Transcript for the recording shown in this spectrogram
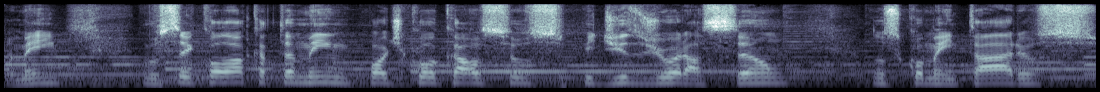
Amém? Você coloca também, pode colocar os seus pedidos de oração nos comentários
